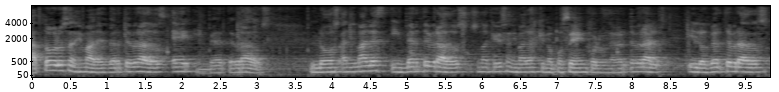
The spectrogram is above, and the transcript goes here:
a todos los animales vertebrados e invertebrados. Los animales invertebrados son aquellos animales que no poseen columna vertebral y los vertebrados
